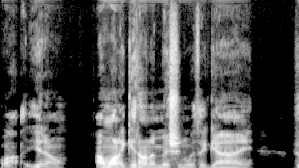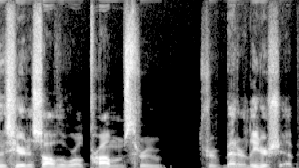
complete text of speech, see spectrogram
well, you know, I want to get on a mission with a guy who's here to solve the world problems through through better leadership.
